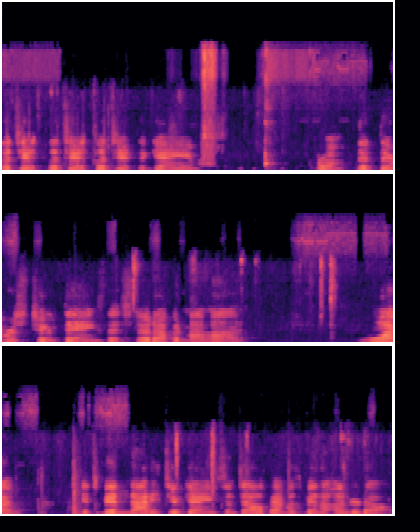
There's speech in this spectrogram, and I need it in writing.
let's hit let's hit let's hit the game from that there was two things that stood up in my mind. One it's been 92 games since alabama's been an underdog.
